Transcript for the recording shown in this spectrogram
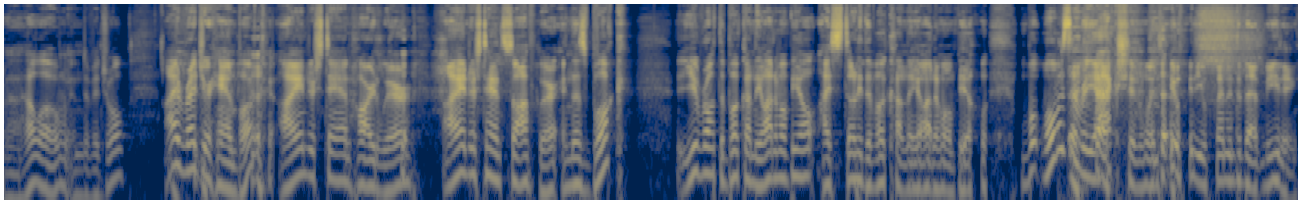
uh, "Hello, individual. I read your handbook. I understand hardware. I understand software. And this book, you wrote the book on the automobile. I studied the book on the automobile. What, what was the reaction when you, when you went into that meeting?"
